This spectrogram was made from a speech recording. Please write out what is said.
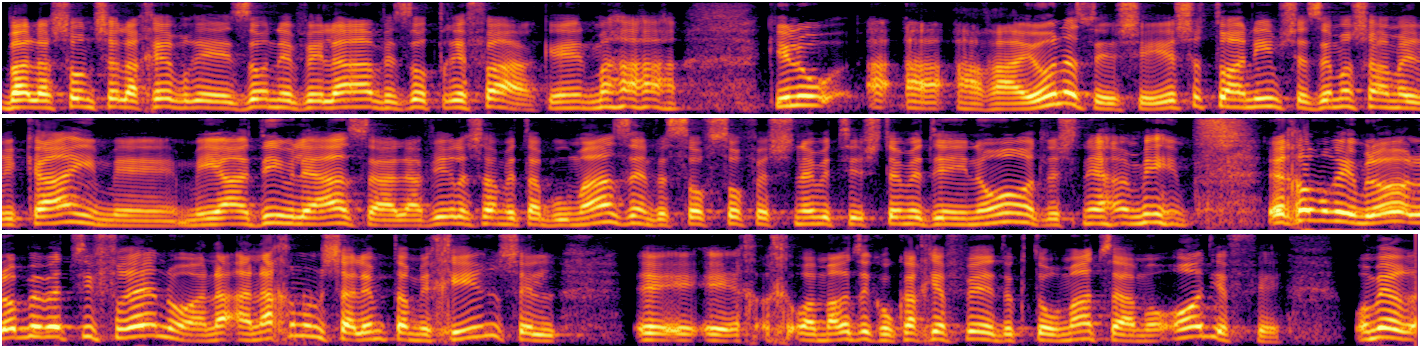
בלשון של החבר'ה, זו נבלה וזו טרפה, כן? מה, כאילו, הרעיון הזה שיש הטוענים שזה מה שהאמריקאים אה, מייעדים לעזה, להעביר לשם את אבו מאזן, וסוף סוף יש שני, שתי מדינות לשני עמים, איך אומרים? לא, לא בבית ספרנו, אנחנו נשלם את המחיר של, אה, אה, הוא אמר את זה כל כך יפה, דוקטור מצה, מאוד יפה. הוא אומר,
